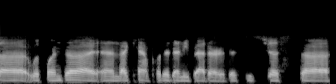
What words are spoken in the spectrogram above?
uh, with Linda, and I can't put it any better. This is just uh,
